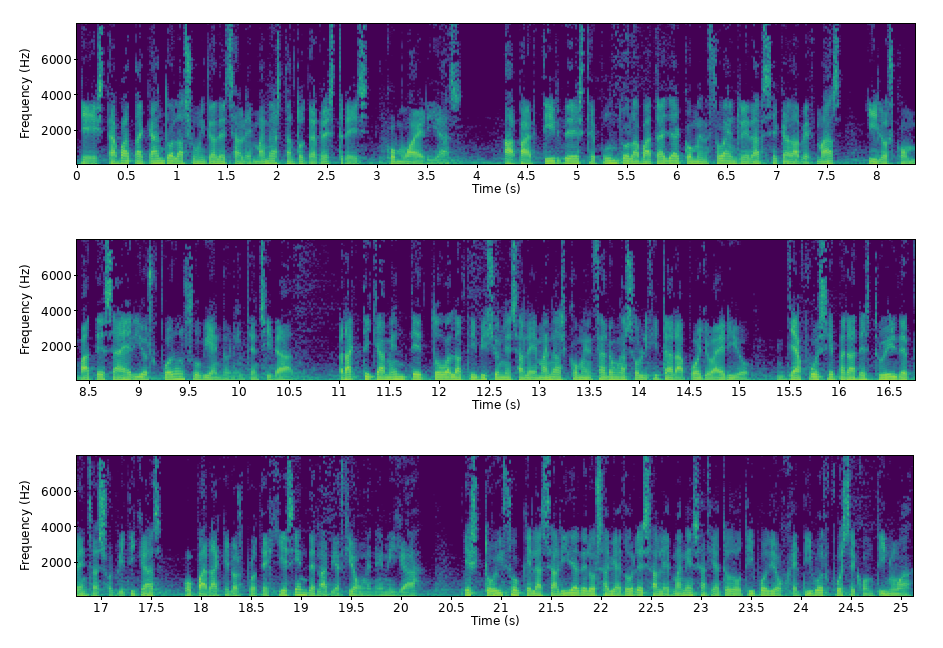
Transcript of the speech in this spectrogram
que estaba atacando a las unidades alemanas tanto terrestres como aéreas. A partir de este punto la batalla comenzó a enredarse cada vez más y los combates aéreos fueron subiendo en intensidad. Prácticamente todas las divisiones alemanas comenzaron a solicitar apoyo aéreo, ya fuese para destruir defensas soviéticas o para que los protegiesen de la aviación enemiga. Esto hizo que la salida de los aviadores alemanes hacia todo tipo de objetivos fuese continua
